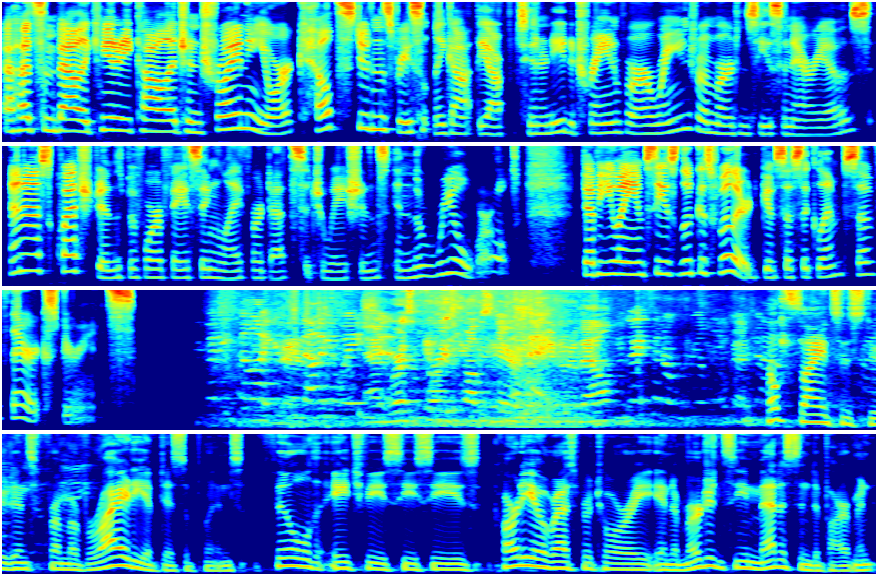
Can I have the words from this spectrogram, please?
At Hudson Valley Community College in Troy, New York, health students recently got the opportunity to train for a range of emergency scenarios and ask questions before facing life or death situations in the real world. WAMC's Lucas Willard gives us a glimpse of their experience. And respiratory from upstairs. Health sciences students from a variety of disciplines filled HVCC's cardiorespiratory and emergency medicine department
